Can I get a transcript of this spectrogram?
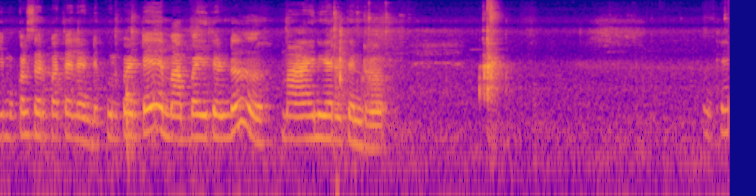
ఈ ముక్కలు సరిపోతాయిలేండి. పులుపు అంటే మా అబ్బాయి తిండు మా ఆయన గారు తిండ్రు ఓకే.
